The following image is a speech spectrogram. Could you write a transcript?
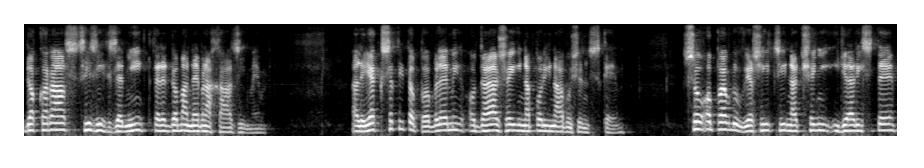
do krás cizích zemí, které doma nenacházíme. Ale jak se tyto problémy odrážejí na poli náboženské? Jsou opravdu věřící nadšení idealisté,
